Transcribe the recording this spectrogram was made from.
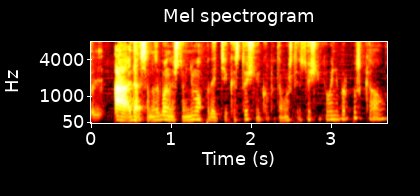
бля- а, да, самое забавное, что он не мог подойти к источнику, потому что источник его не пропускал.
